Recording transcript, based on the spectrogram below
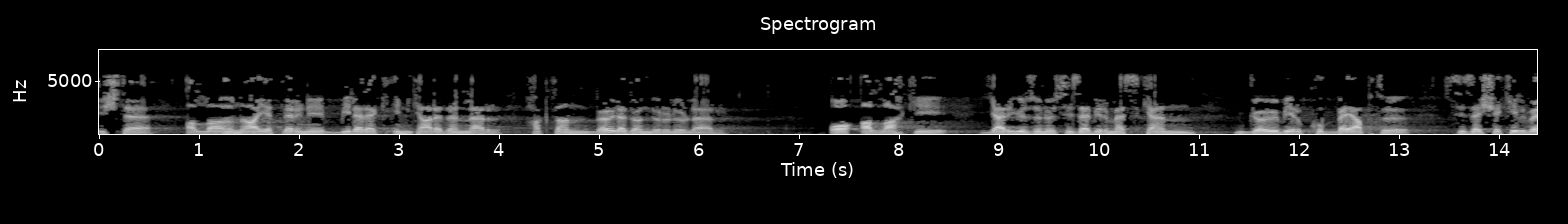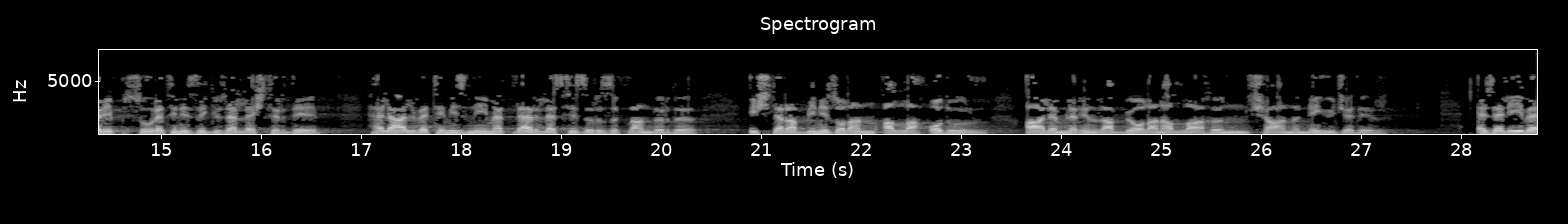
İşte Allah'ın ayetlerini bilerek inkar edenler haktan böyle döndürülürler. O Allah ki yeryüzünü size bir mesken, göğü bir kubbe yaptı, size şekil verip suretinizi güzelleştirdi, helal ve temiz nimetlerle sizi rızıklandırdı. İşte Rabbiniz olan Allah O'dur, alemlerin Rabbi olan Allah'ın şanı ne yücedir. Ezeli ve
